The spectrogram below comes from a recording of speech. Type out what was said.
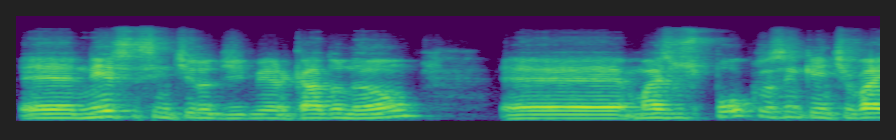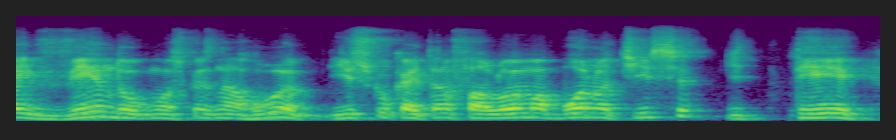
É, nesse sentido de mercado, não. É, mas os poucos assim que a gente vai vendo algumas coisas na rua, isso que o Caetano falou é uma boa notícia de ter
